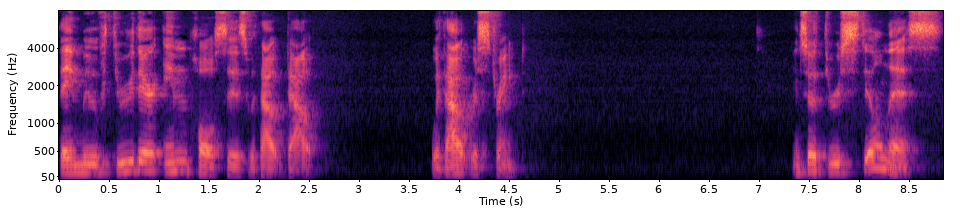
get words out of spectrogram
they move through their impulses without doubt without restraint. And so through stillness,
